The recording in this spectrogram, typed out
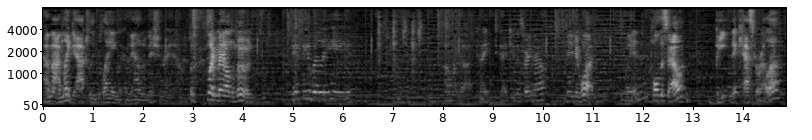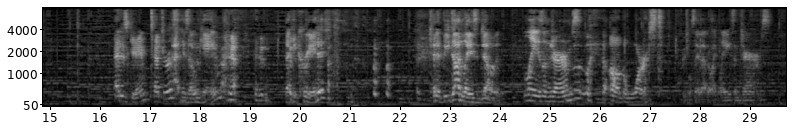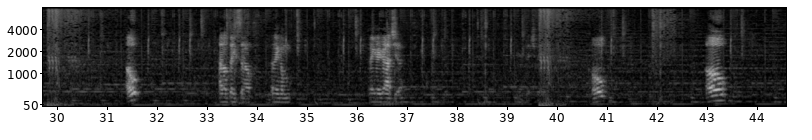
I'm, I'm like actually playing like a man on a mission right now. It's like Man on the Moon. If you believe. Oh my god, can I can I do this right now? Can You do what? Win? Pull this out? Beat Nick Cascarella At his game? Tetris? at his own game that he created? Can it be done, ladies and gentlemen? Ladies and germs. oh, the worst. People say that they're like ladies and germs. Oh. I don't think so. I think I'm. I think I got you. Oh. Oh.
